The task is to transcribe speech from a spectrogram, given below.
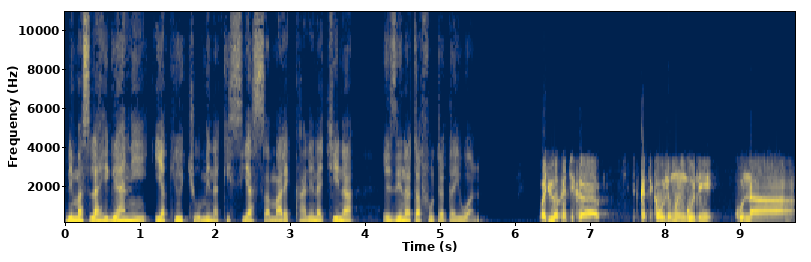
Ni masilahi gani ya kiuchumi na kisiasa Marekani na China zinatafuta Taiwan? Wajua, katika katika ulimwenguni kuna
